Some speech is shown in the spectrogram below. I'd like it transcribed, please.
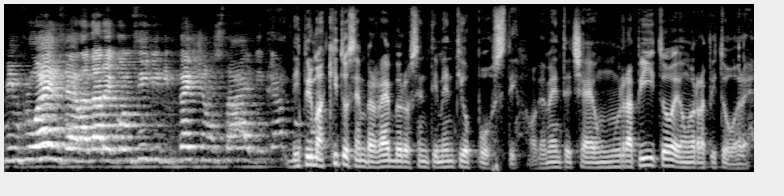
L'influencer a dare consigli di fashion style, di cazzo. Di primo acchito sembrerebbero sentimenti opposti, ovviamente c'è un rapito e un rapitore.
